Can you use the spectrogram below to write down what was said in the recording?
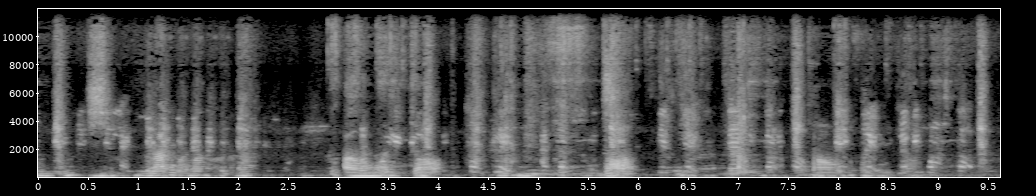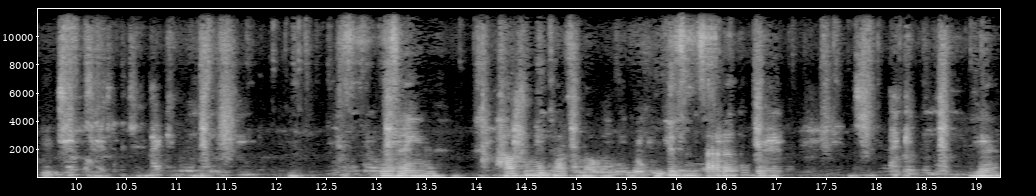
Not my mom. Oh my god. Stop. Oh, fucking Zane, how can you talk about me when your week is inside of the bed? Yeah.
